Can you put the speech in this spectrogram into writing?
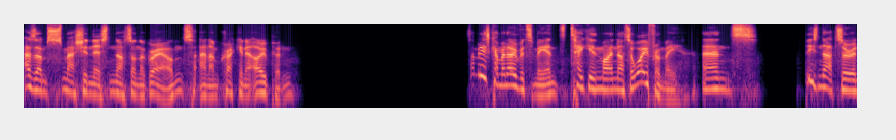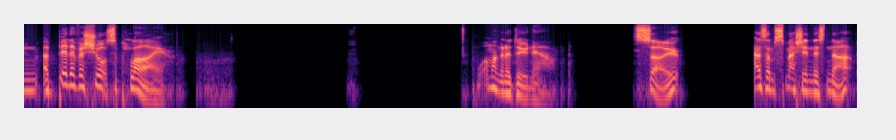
as I'm smashing this nut on the ground and I'm cracking it open, somebody's coming over to me and taking my nut away from me, and these nuts are in a bit of a short supply. What am I going to do now? So, as I'm smashing this nut,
